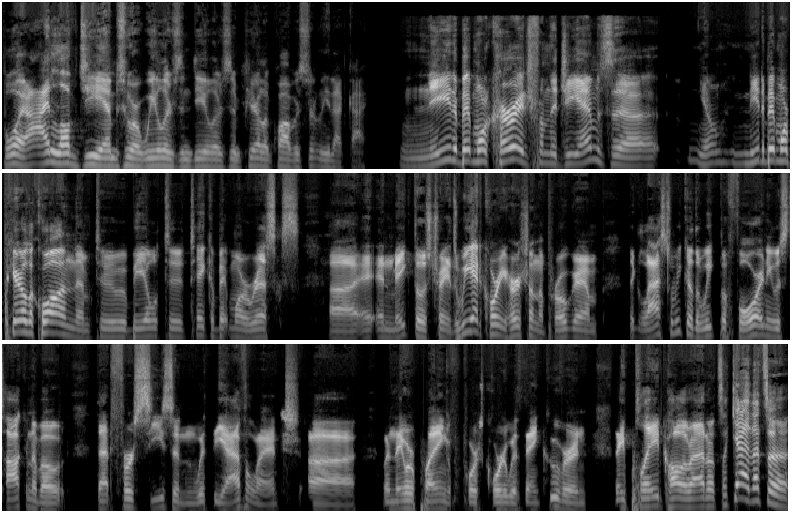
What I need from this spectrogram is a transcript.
boy, I love GMs who are wheelers and dealers, and Pierre Lacroix was certainly that guy. Need a bit more courage from the GMs uh, you know need a bit more Pierre Lacroix in them to be able to take a bit more risks uh, and make those trades. We had Corey Hirsch on the program like last week or the week before, and he was talking about that first season with the Avalanche. Uh, when they were playing, of course, quarter with Vancouver, and they played Colorado. It's like, yeah, that's a,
